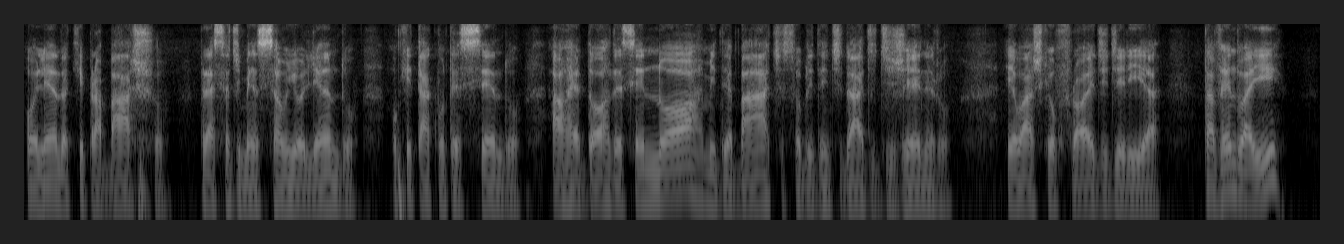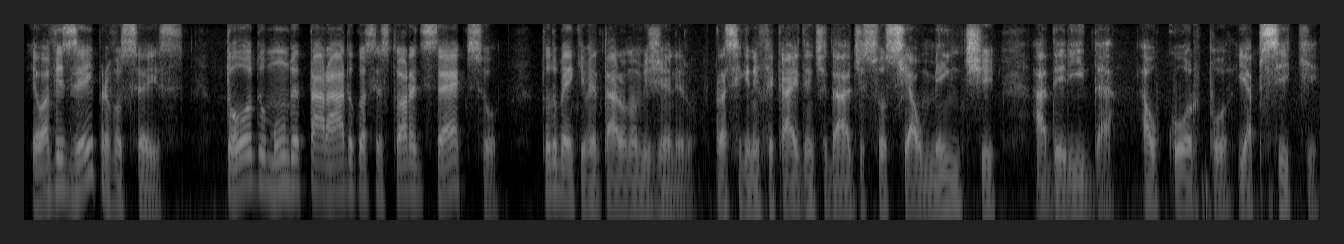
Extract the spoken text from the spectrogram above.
olhando aqui para baixo, para essa dimensão e olhando o que está acontecendo ao redor desse enorme debate sobre identidade de gênero, eu acho que o Freud diria: tá vendo aí? Eu avisei para vocês. Todo mundo é tarado com essa história de sexo. Tudo bem que inventaram o nome gênero para significar a identidade socialmente aderida ao corpo e à psique.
